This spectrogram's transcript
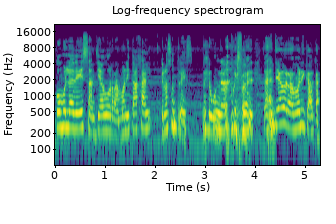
Como la de Santiago Ramón y Cajal, que no son tres, Porque Santiago Ramón y Cajal.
